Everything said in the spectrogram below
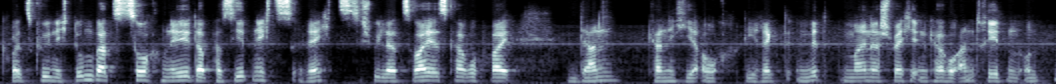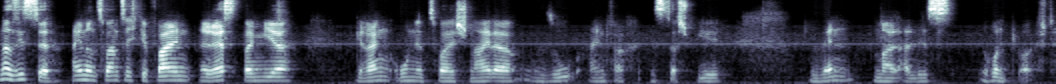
Kreuz König Dumbatz-Zug. Nee, da passiert nichts. Rechts, Spieler 2 ist Karo frei. Dann kann ich hier auch direkt mit meiner Schwäche in Karo antreten, und na siehste, 21 gefallen, Rest bei mir Grang ohne zwei Schneider, so einfach ist das Spiel, wenn mal alles rund läuft.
